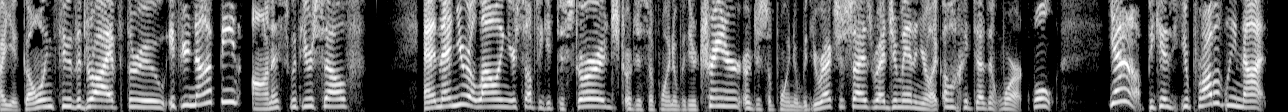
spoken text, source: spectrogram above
Are you going through the drive through? If you're not being honest with yourself, and then you're allowing yourself to get discouraged or disappointed with your trainer or disappointed with your exercise regimen and you're like, oh, it doesn't work. Well, yeah, because you're probably not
